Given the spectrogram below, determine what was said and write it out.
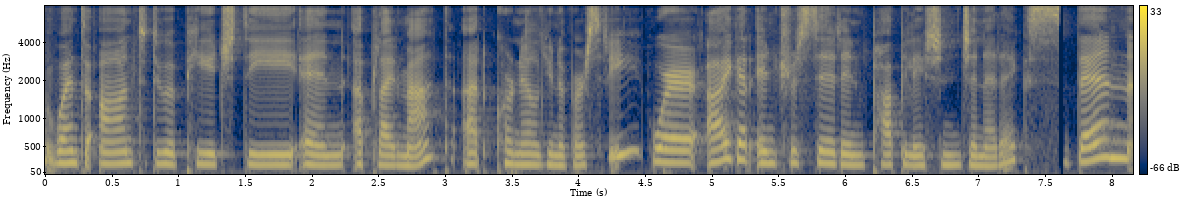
went on to do a PhD in applied math at Cornell University, where I got interested in population genetics. Then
